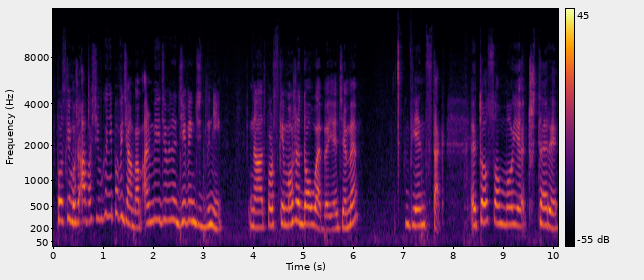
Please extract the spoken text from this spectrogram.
w Polskie Morze. A właśnie w ogóle nie powiedziałam wam, ale my jedziemy na 9 dni nad Polskie Morze, do Łeby jedziemy. Więc tak, e, to są moje cztery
